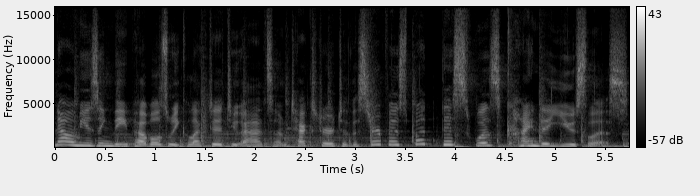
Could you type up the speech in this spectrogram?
Now I'm using the pebbles we collected to add some texture to the surface, but this was kinda useless.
